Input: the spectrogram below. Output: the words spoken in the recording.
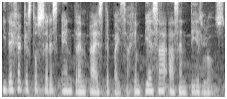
Y deja que estos seres entren a este paisaje, empieza a sentirlos.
